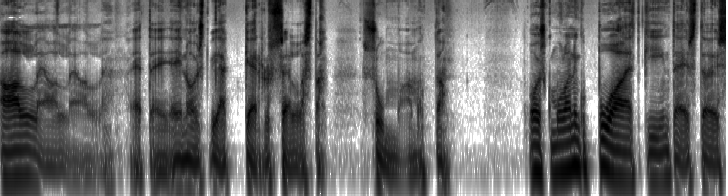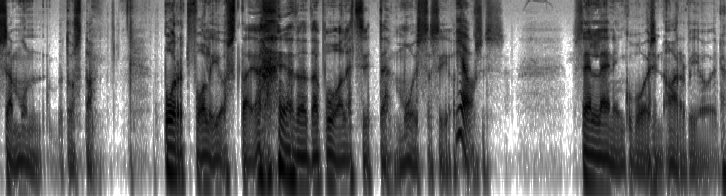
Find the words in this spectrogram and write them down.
Alle, alle, alle. Että ei, ei noista vielä kerry sellaista summaa, mutta olisiko mulla niinku puolet kiinteistöissä mun tosta portfoliosta ja, ja tota puolet sitten muissa sijoituksissa. Joo selleen niin kuin voisin arvioida.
